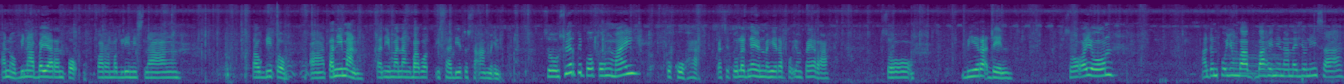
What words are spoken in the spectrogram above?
ano, binabayaran po para maglinis ng tawag dito, ah, taniman. Taniman ng bawat isa dito sa amin. So swerte po kung may kukuha. Kasi tulad ngayon mahirap po yung pera. So bihira din. So ayun, andun po yung ba- bahay ni Nanay Leonisa.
